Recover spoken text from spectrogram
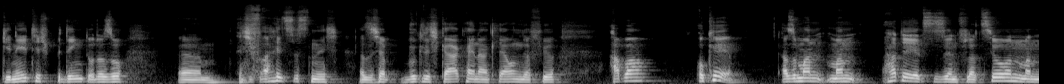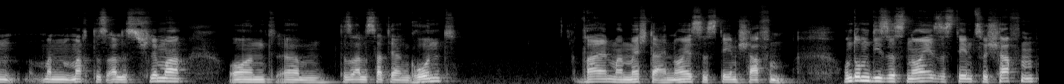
genetisch bedingt oder so. Ähm, ich weiß es nicht. Also ich habe wirklich gar keine Erklärung dafür. Aber okay. Also man, man hat ja jetzt diese Inflation, man, man macht das alles schlimmer und ähm, das alles hat ja einen Grund, weil man möchte ein neues System schaffen. Und um dieses neue System zu schaffen,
